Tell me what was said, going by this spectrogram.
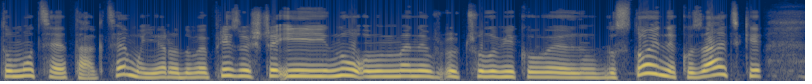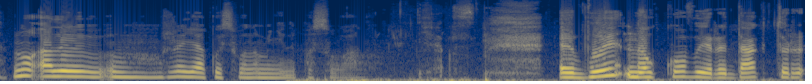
Тому це так, це моє родове прізвище. І ну, у мене чоловікове достойне, козацьке, ну але вже якось воно мені не пасувало. Е, Ви науковий редактор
